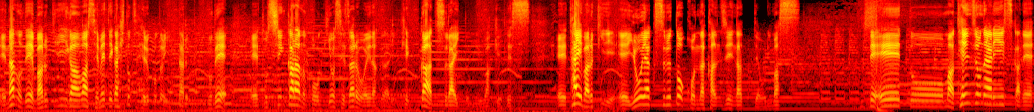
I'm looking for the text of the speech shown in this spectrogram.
えなので、バルキリー側は攻め手が1つ減ることになるので、え突進からの攻撃をせざるを得なくなり、結果、辛いというわけです。え対バルキリー、え要約するとこんな感じになっております。で、えーと、まあ、天井の槍ですかね。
